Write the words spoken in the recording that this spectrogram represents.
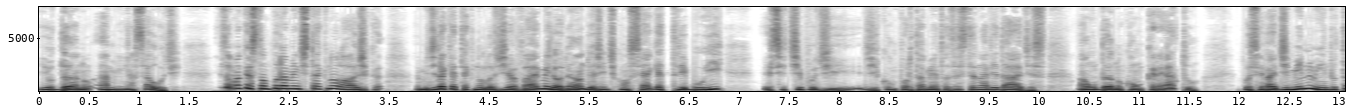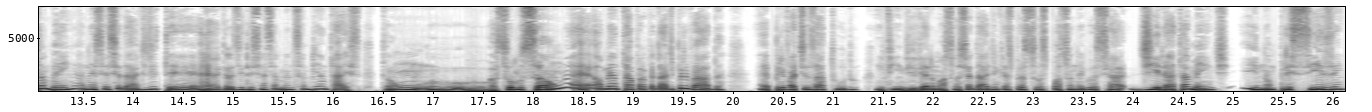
e o dano à minha saúde. Isso é uma questão puramente tecnológica. À medida que a tecnologia vai melhorando e a gente consegue atribuir esse tipo de, de comportamento, as externalidades, a um dano concreto, você vai diminuindo também a necessidade de ter regras e licenciamentos ambientais. Então, o, a solução é aumentar a propriedade privada, é privatizar tudo. Enfim, viver numa sociedade em que as pessoas possam negociar diretamente e não precisem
